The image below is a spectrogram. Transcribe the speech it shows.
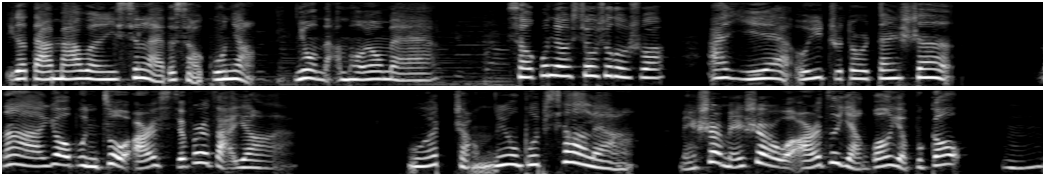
一个大妈问一新来的小姑娘：“你有男朋友没？”小姑娘羞羞的说：“阿姨，我一直都是单身。”那要不你做我儿媳妇儿咋样啊？我长得又不漂亮，没事儿没事儿，我儿子眼光也不高。嗯，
